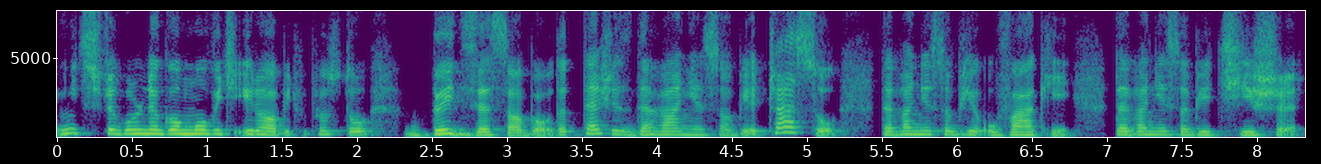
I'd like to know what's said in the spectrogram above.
nic szczególnego mówić i robić, po prostu być ze sobą. To też jest dawanie sobie czasu, dawanie sobie uwagi, dawanie sobie ciszy.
